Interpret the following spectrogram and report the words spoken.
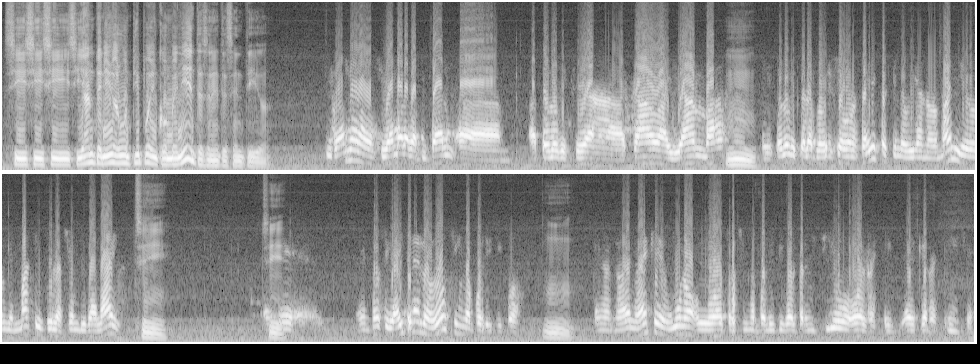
Si, si, si, si han tenido algún tipo de inconvenientes en este sentido. Si vamos, si vamos a la capital, a, a todo lo que sea Cava y Amba, mm. eh, todo lo que sea la provincia de Buenos Aires está haciendo vida normal y es donde más circulación viral hay. Sí. Sí. Eh, entonces, ahí tienen los dos signos políticos. Mm no, no, es que uno u otro signo político el permisivo o el, el que restringe.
